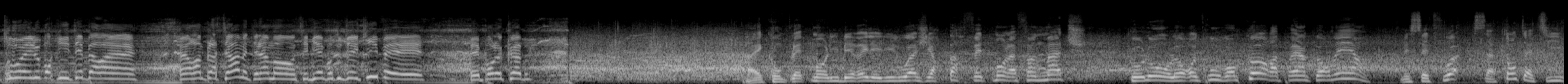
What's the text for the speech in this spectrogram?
trouver l'opportunité par un, remplaçant. Maintenant, c'est bien pour toute l'équipe et, pour le club. complètement libéré, les Lillois gèrent parfaitement la fin de match. Colo, on le retrouve encore après un corner. Mais cette fois, sa tentative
